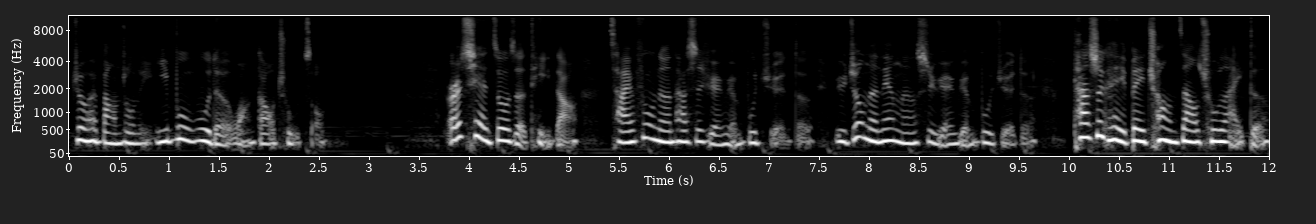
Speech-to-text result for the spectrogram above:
就会帮助你一步步的往高处走。而且作者提到，财富呢，它是源源不绝的；宇宙能量呢，是源源不绝的，它是可以被创造出来的。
